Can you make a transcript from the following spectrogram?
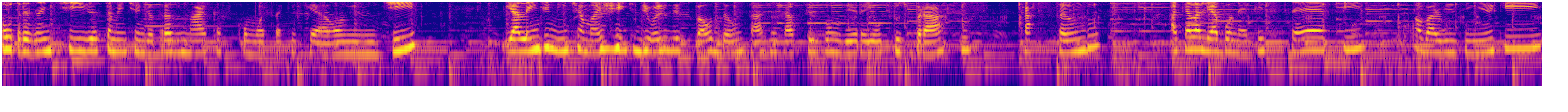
Outras antigas, também tinha de outras marcas, como essa aqui que é a OMG. E além de mim, tinha mais gente de olho nesse baldão, tá? Já já vocês vão ver aí outros braços caçando. Aquela ali é a boneca Steph, uma Barbiezinha aqui.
